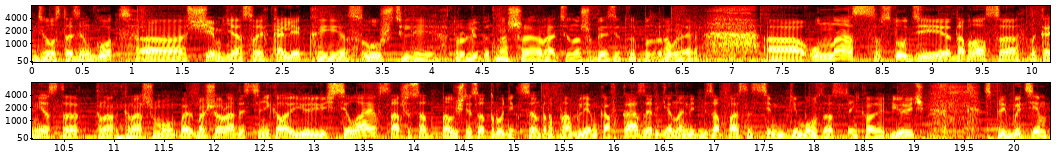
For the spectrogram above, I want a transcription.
91 год. А, с чем я своих коллег и слушателей, которые любят наше радио, нашу газету, поздравляю. А, у нас в студии добрался наконец-то к нашему большой радости Николай Юрьевич Силаев, старший научный сотрудник Центра проблем проблем Кавказа и региональной безопасности МГИМО. Здравствуйте, Николай Юрьевич. С прибытием.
